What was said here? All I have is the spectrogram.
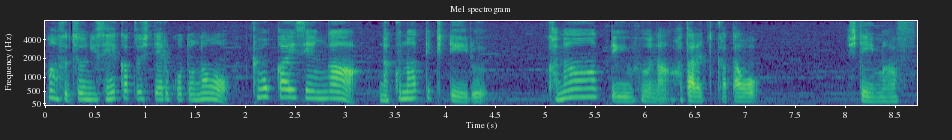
まあ、普通に生活していることの境界線がなくなってきているかなっていう風な働き方をしています。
